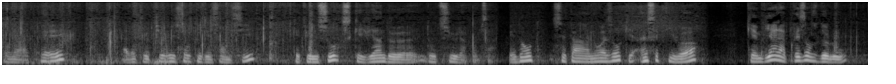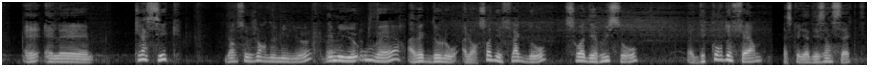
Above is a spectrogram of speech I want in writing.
qu'on a créée avec le petit ruisseau qui descend ici qui est une source qui vient de, d'au-dessus, là, comme ça. Et donc, c'est un oiseau qui est insectivore, qui aime bien la présence de l'eau. Et elle est classique dans ce genre de milieu, des milieux ouverts avec de l'eau. Alors, soit des flaques d'eau, soit des ruisseaux, euh, des cours de ferme, parce qu'il y a des insectes.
